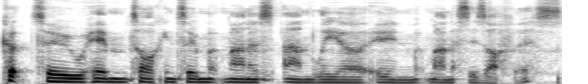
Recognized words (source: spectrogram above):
cut to him talking to McManus and Leo in McManus's office.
